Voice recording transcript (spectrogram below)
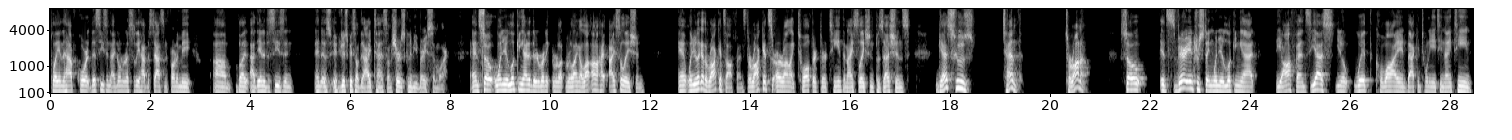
play in the half court. This season, I don't necessarily have the stats in front of me, um, but at the end of the season, and if just based on the eye test, I'm sure it's going to be very similar. And so when you're looking at it, they're running relying a lot on isolation. And when you look at the Rockets offense, the Rockets are around like 12th or 13th in isolation possessions. Guess who's 10th, Toronto. So it's very interesting when you're looking at the offense. Yes, you know, with Kawhi and back in 2018 19,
